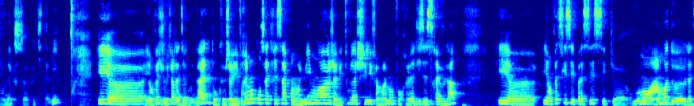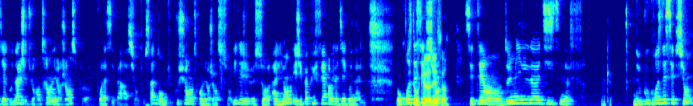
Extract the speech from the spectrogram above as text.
mon ex-petite amie. Et, euh, et, en fait, je devais faire la diagonale. Donc, j'avais vraiment consacré ça pendant huit mois. J'avais tout lâché, enfin vraiment pour réaliser ce rêve-là. Et, euh, et, en fait, ce qui s'est passé, c'est que au moment, à un mois de la diagonale, j'ai dû rentrer en urgence pour, pour, la séparation, tout ça. Donc, du coup, je suis rentrée en urgence sur l'île, et sur à Lyon, et j'ai pas pu faire euh, la diagonale. Donc, grosse déception. C'était en 2019. Ok. Du coup, grosse déception.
